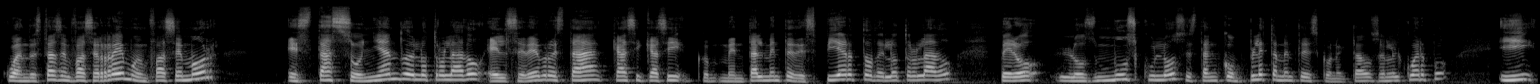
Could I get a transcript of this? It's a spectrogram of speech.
Cuando estás en fase REM o en fase MOR estás soñando del otro lado, el cerebro está casi casi mentalmente despierto del otro lado, pero los músculos están completamente desconectados en el cuerpo y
